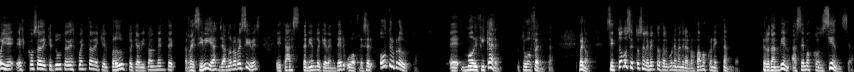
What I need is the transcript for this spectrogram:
Oye, es cosa de que tú te des cuenta de que el producto que habitualmente recibías ya no lo recibes, estás teniendo que vender u ofrecer otro producto, eh, modificar tu oferta. Bueno, si todos estos elementos de alguna manera los vamos conectando, pero también hacemos conciencia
